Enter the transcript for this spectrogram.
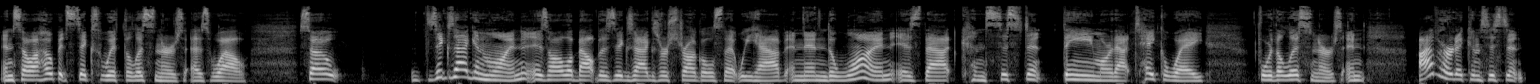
And so I hope it sticks with the listeners as well. So Zigzagging one is all about the zigzags or struggles that we have. And then the one is that consistent theme or that takeaway for the listeners. And I've heard a consistent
